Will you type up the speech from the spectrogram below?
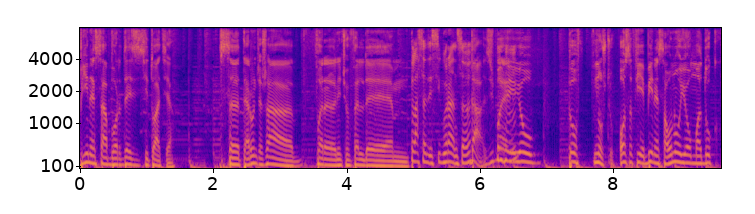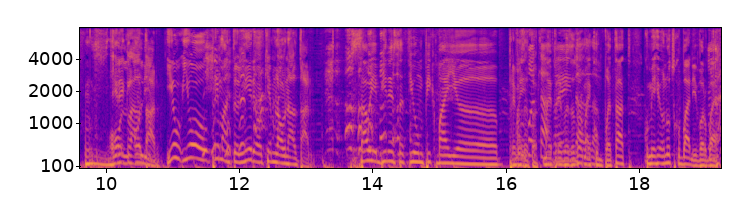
bine să abordezi situația. Să te arunci așa, fără niciun fel de... Plasă de siguranță. Da, zici, băi, Mhm. eu, eu, nu știu, o să fie bine sau nu, eu mă duc Direct la altar eu, eu, prima întâlnire, o chem la un altar Sau e bine să fii un pic mai uh, Prevăzător. mai, mai Cumpătat, prevăzător, mai- da, mai da, da. cumpătat, cum e Ionuț cu banii, vorba aia.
